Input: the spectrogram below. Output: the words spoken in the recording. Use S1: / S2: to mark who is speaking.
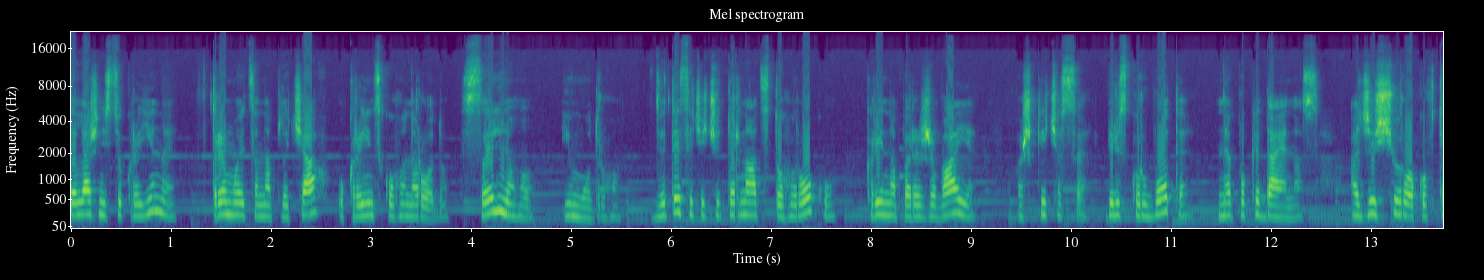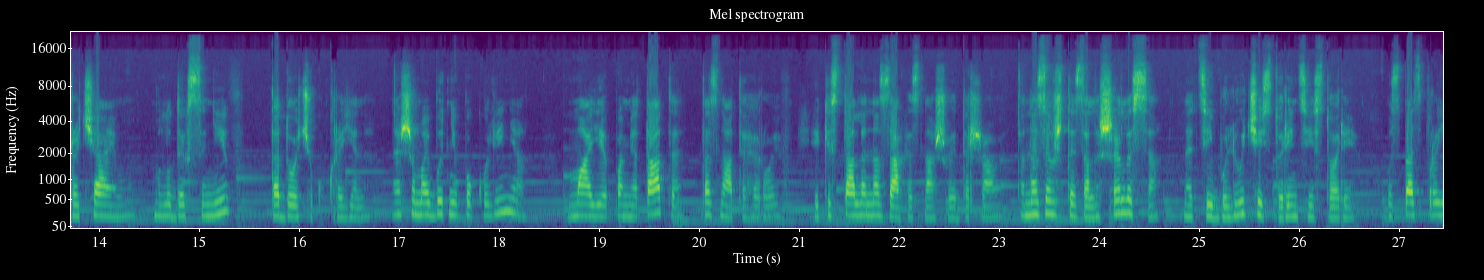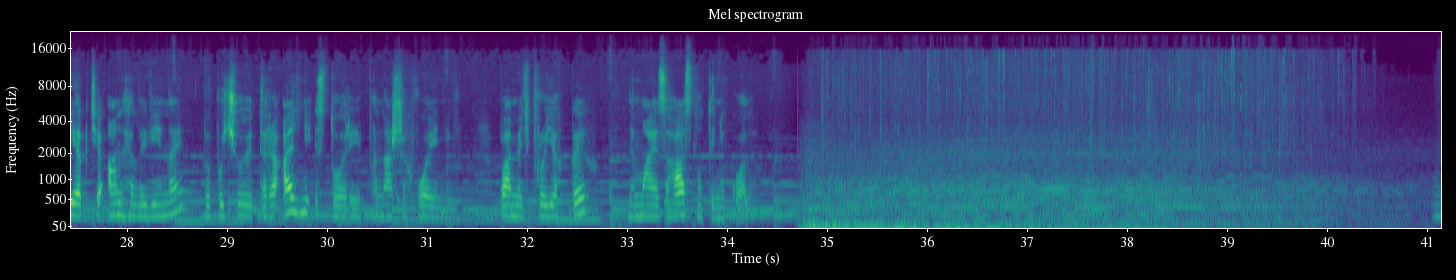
S1: Незалежність України втримується на плечах українського народу, сильного і мудрого. З 2014 року країна переживає важкі часи. Біль скорботи не покидає нас, адже щороку втрачаємо молодих синів та дочок України. Наше майбутнє покоління має пам'ятати та знати героїв, які стали на захист нашої держави та назавжди залишилися на цій болючій сторінці історії. У спецпроєкті Ангели війни ви почуєте реальні історії про наших воїнів, пам'ять про яких не має згаснути ніколи.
